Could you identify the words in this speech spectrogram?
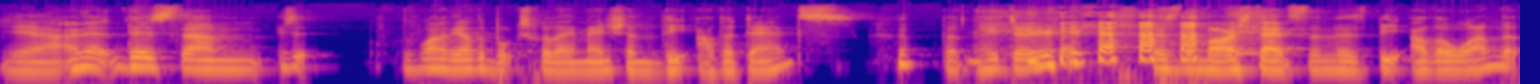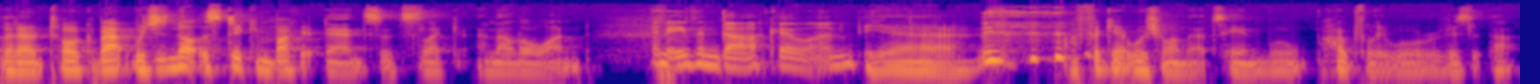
Yeah, and it, there's um, is it one of the other books where they mention the other dance that they do? there's the Morris dance, then there's the other one that they don't talk about, which is not the stick and bucket dance. It's like another one. An even darker one. Yeah, I forget which one that's in. We'll hopefully we'll revisit that.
